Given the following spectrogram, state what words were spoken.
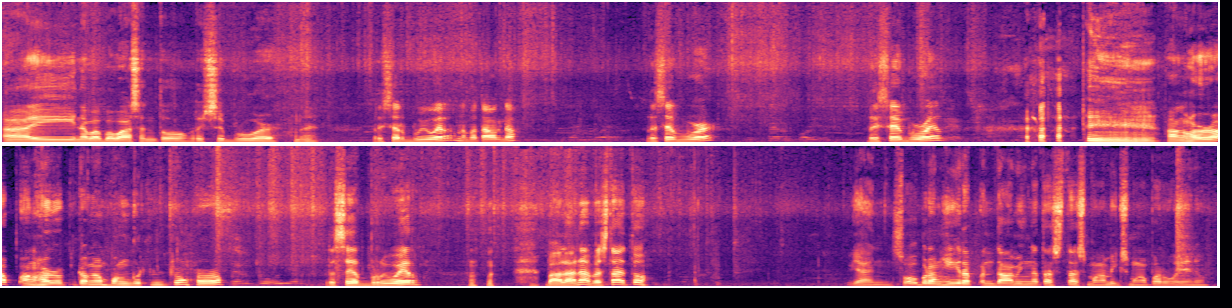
ay nababawasan to reservoir reservoir na ba tawag daw? Reservoir? Reservoir? ang harap, ang harap ka nga banggot nito, ang harap. Reservoir. Bala na, basta ito. Yan, sobrang hirap, ang daming natastas, mga mix, mga paro, ayan o.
